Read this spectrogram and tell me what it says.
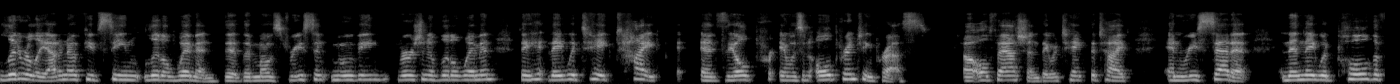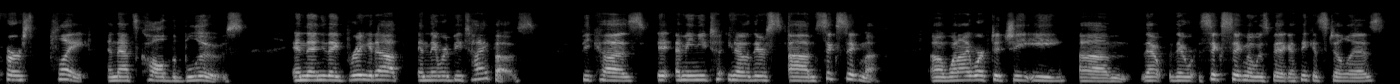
literally i don't know if you've seen little women the, the most recent movie version of little women they they would take type as the old it was an old printing press uh, old fashioned, they would take the type and reset it. And then they would pull the first plate, and that's called the blues. And then they bring it up, and there would be typos because it, I mean, you you know, there's um, Six Sigma. Uh, when I worked at GE, um, that there Six Sigma was big. I think it still is.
